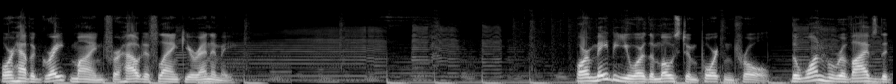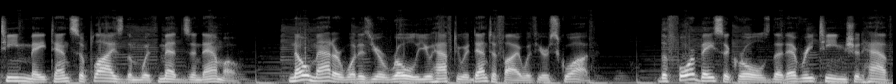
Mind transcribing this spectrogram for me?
Or have a great mind for how to flank your enemy. Or maybe you are the most important role, the one who revives the teammate and supplies them with meds and ammo. No matter what is your role you have to identify with your squad. The four basic roles that every team should have,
